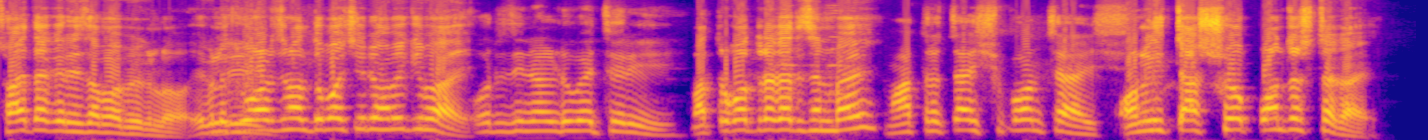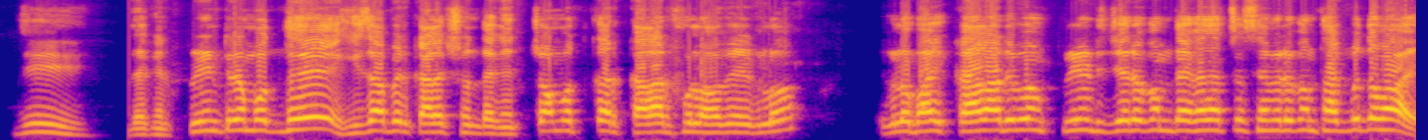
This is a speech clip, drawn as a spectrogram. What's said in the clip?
ছয় টাকার হিসাব হবে এগুলো। এগুলো কি। অরিজিনাল দুবাই চেরি হবে কি ভাই? Original Dubai cherry. মাত্র কত টাকা দিচ্ছেন ভাই? মাত্র চারশো পঞ্চাশ। অনলি চারশো পঞ্চাশ টাকায়। জি। দেখেন প্রিন্টের মধ্যে হিজাবের কালেকশন দেখেন চমৎকার কালারফুল হবে এগুলো। এগুলো ভাই কালার এবং প্রিন্ট যেরকম দেখা যাচ্ছে সেম এরকম থাকবে তো ভাই?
